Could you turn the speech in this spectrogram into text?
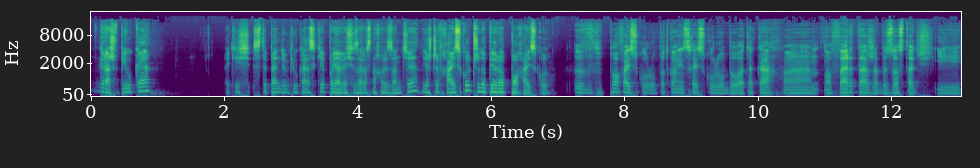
grasz w piłkę, jakieś stypendium piłkarskie pojawia się zaraz na horyzoncie, jeszcze w high school, czy dopiero po high school? Po high schoolu, pod koniec high schoolu była taka em, oferta, żeby zostać i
